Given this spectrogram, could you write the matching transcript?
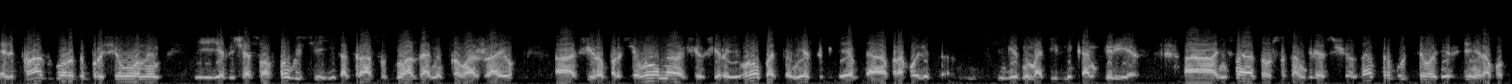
Эль Прат города Барселоны и еду сейчас в автобусе и как раз вот глазами провожаю а, Фира Барселона, Фир, Фира Европа. Это место, где а, проходит Всемирный мобильный конгресс. А, несмотря на то, что конгресс еще завтра будет сегодня день работы,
